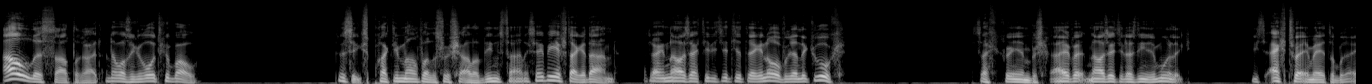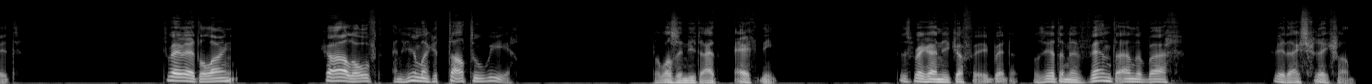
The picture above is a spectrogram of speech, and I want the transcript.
Alles zat eruit. En dat was een groot gebouw. Dus ik sprak die man van de sociale dienst aan. Ik zei, wie heeft dat gedaan? Hij nou, zegt hij, die zit hier tegenover in de kroeg. Zeg, kun je hem beschrijven? Nou, zegt hij, dat is niet zo moeilijk. Die is echt twee meter breed. Twee meter lang. Gaal hoofd en helemaal getatoeëerd. Dat was in die tijd echt niet. Dus wij gaan die café binnen. Er zit een vent aan de bar. Ik weet echt schrik van.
